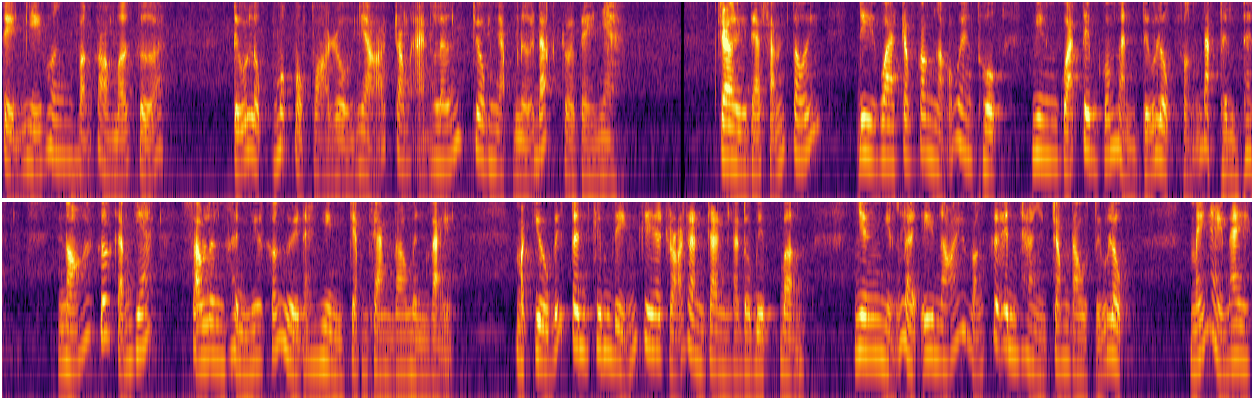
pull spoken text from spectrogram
tiệm Nhị Huân vẫn còn mở cửa. Tiểu Lục múc một vò rượu nhỏ trong ảng lớn chôn ngập nửa đất rồi về nhà. Trời đã sẩm tối, đi qua trong con ngõ quen thuộc, nhưng quả tim của Mạnh Tiểu Lục vẫn đập thình thịch. Nó cứ cảm giác sau lưng hình như có người đang nhìn chằm chằm vào mình vậy. Mặc dù biết tên Kim Điển kia rõ rành rành là đồ biệt bợm, nhưng những lời y nói vẫn cứ in hằng trong đầu Tiểu Lục. Mấy ngày nay,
